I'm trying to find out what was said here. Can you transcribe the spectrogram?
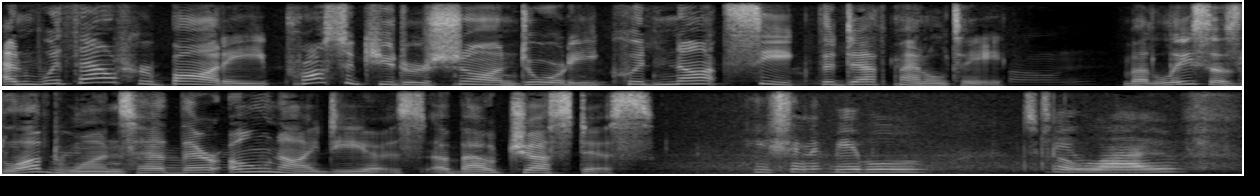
And without her body, prosecutor Sean Doherty could not seek the death penalty. But Leisha's loved ones had their own ideas about justice. He shouldn't be able to be alive.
